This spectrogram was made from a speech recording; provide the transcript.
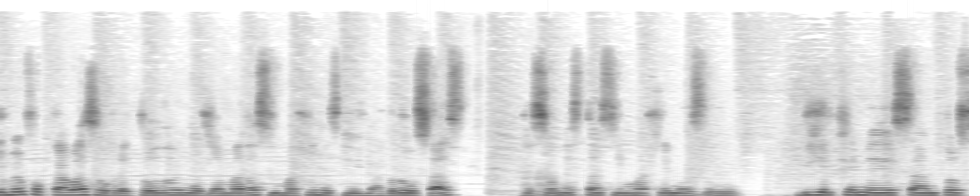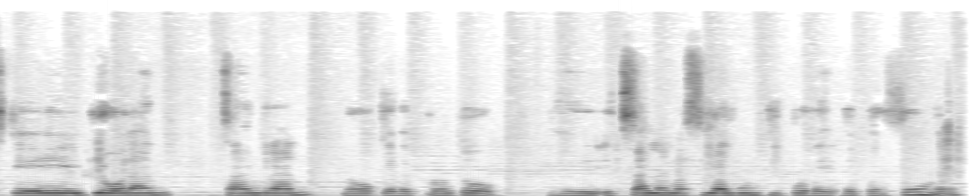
Yo me enfocaba sobre todo en las llamadas imágenes milagrosas, que son estas imágenes de vírgenes, santos que lloran, sangran, ¿no? que de pronto eh, exhalan así algún tipo de, de, perfume.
